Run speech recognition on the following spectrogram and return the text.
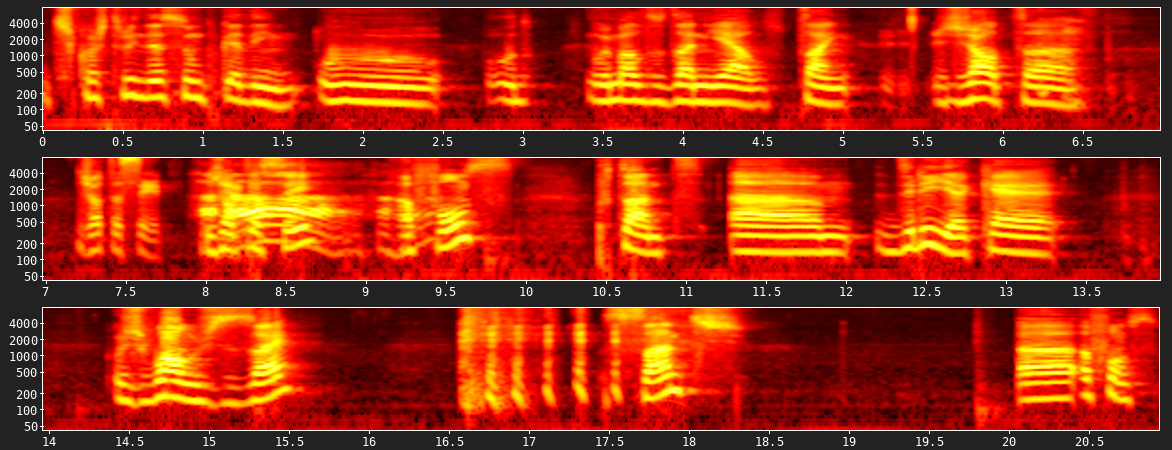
desconstruindo-se um bocadinho, o, o, o e-mail do Daniel tem J, JC. JC Ah, ah, Afonso, portanto, diria que é o João José Santos ah, Afonso.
